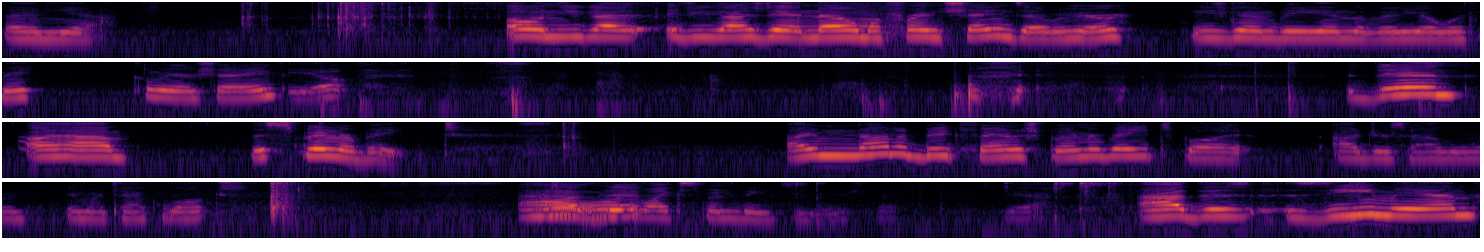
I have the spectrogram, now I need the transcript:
And yeah. Oh, and you guys, if you guys didn't know, my friend Shane's over here. He's going to be in the video with me. Come here, Shane. Yep. Then I have the spinner bait. I'm not a big fan of spinner baits, but I just have one in my tackle box. I I have don't really like spin baits in your stuff. I have this Z-Man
